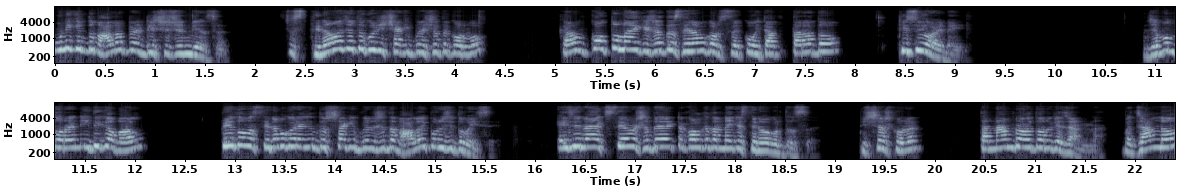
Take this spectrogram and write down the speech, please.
উনি কিন্তু ভালো একটা ডিসিশন নিয়েছেন। যে সিনেমা যদি করি সাকিব খানের সাথে করব। কারণ কত নায়কের সাথে সিনেমা করছে, কই তারা তো কিছুই হয় নাই। যেমন ধরেন ইদি কাবাল প্রীতম সিনেমা করে কিন্তু সাকিব খানের সাথে ভালোই পরিচিত হয়েছে। এই যে নায়ক সিনেমার সাথে একটা কলকাতার নায়কের সিনেমা করতেছে, বিশ্বাস করেন? তার নামটা হয়তো অনেকে জান না, বা জানলেও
